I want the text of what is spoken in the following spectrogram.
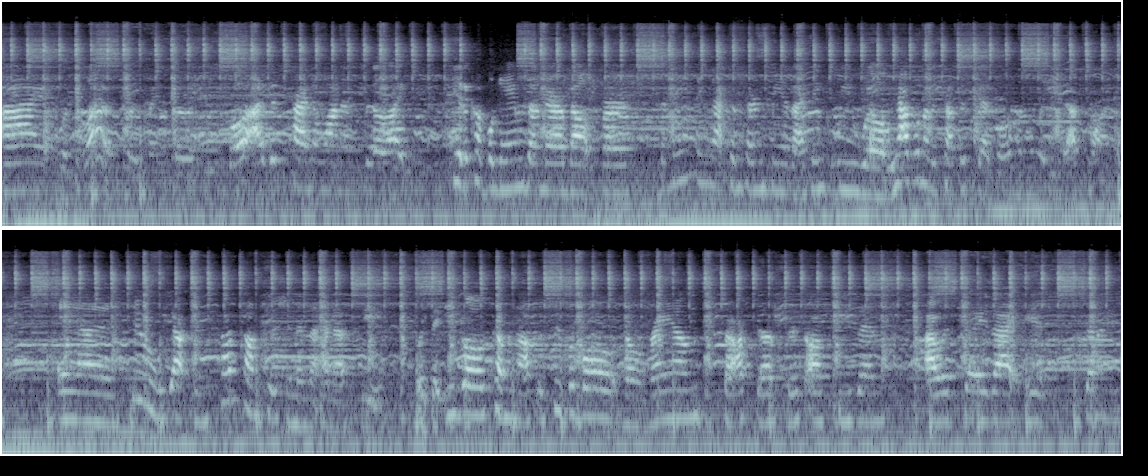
I would love for the Super Bowl. I just kind of want to like get a couple games under our belt first. The main thing that concerns me is I think we will. We have one of the toughest schedules And two, we got some tough competition in the NFC with the Eagles coming off the Super Bowl, the Rams stocked up this offseason. I would say that it's going to be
